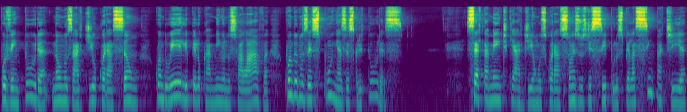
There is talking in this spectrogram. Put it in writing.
Porventura não nos ardia o coração quando ele pelo caminho nos falava, quando nos expunha as Escrituras? Certamente que ardiam os corações dos discípulos pela simpatia,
